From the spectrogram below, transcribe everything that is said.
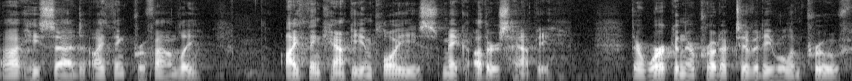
uh, he said, I think profoundly, I think happy employees make others happy. Their work and their productivity will improve.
